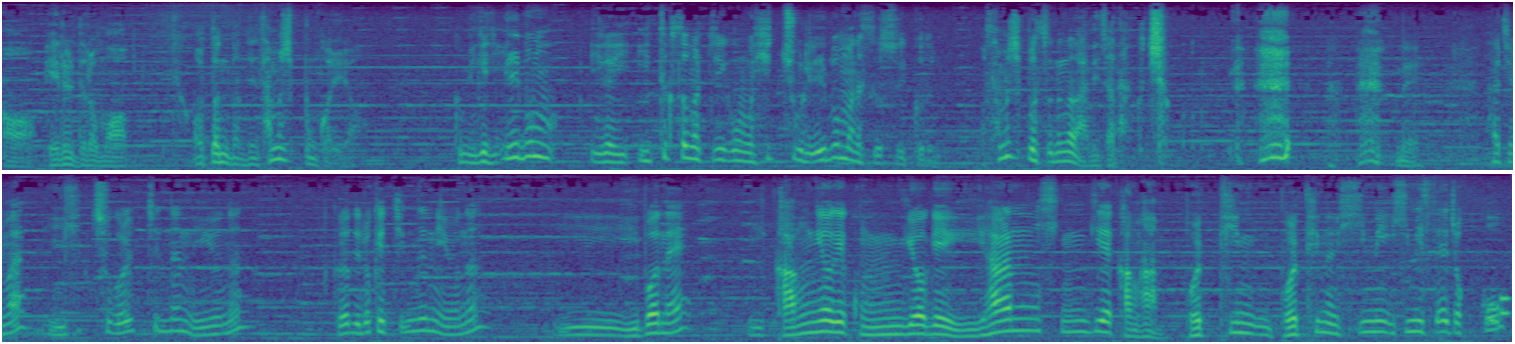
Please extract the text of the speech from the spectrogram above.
어 예를 들어 뭐 어떤 던전 30분 걸려. 그럼 이게 1분 이게 이 특성을 찍으면 희축을 1분 만에 쓸 수 있거든요. 30분 쓰는 건 아니잖아, 그쵸? 네. 하지만 이 희축을 찍는 이유는 그래도 이렇게 찍는 이유는 이 이번에 이 강력의 공격에 의한 신기의 강함, 버틴 버티는 힘이 힘이 세졌고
